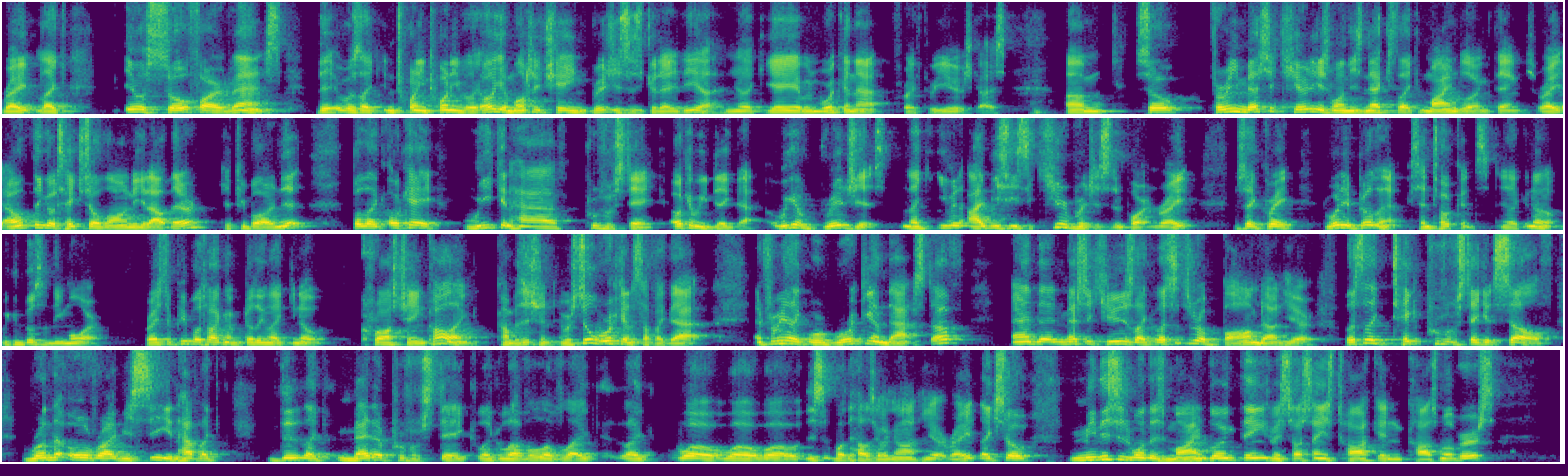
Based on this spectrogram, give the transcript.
right? Like it was so far advanced that it was like in 2020, we're like, oh yeah, multi-chain bridges is a good idea. And you're like, yeah, yeah, I've been working on that for like three years, guys. Um, so for me, mesh security is one of these next like mind-blowing things, right? I don't think it'll take so long to get out there because people are in it. But like, okay, we can have proof of stake. Okay, we dig that. We have bridges, like even IBC secure bridges is important, right? It's like, great. What are you building it? Send tokens. And you're like, no, no, we can build something more, right? So people are talking about building like, you know, cross-chain calling composition. And we're still working on stuff like that. And for me, like we're working on that stuff. And then mesh is like, let's just throw a bomb down here. Let's like take proof of stake itself, run that over IBC, and have like the like meta proof of stake like level of like like whoa whoa whoa this is what the hell's going on here right like so me this is one of those mind blowing things when I saw Sunny's talk in Cosmoverse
